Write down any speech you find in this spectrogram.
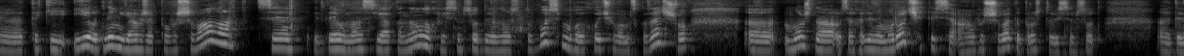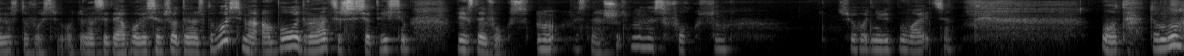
е, такі. І одним я вже повишивала. Це іде у нас як аналог 898-го. І хочу вам сказати, що е, можна взагалі не морочитися, а вишивати просто 898. От у нас іде або 898, або 1268 Wix Vox. Ну, не знаю, що в мене з фокусом сьогодні відбувається. От, тому,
